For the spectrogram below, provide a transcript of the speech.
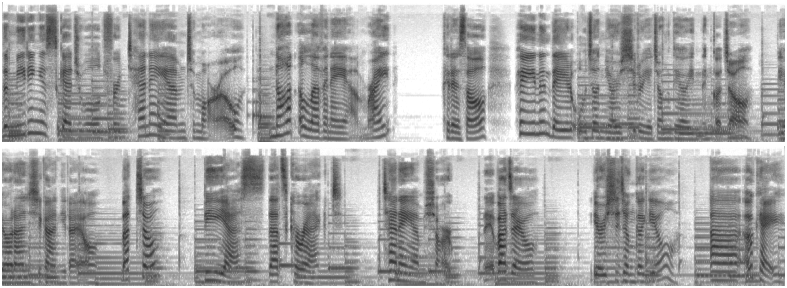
the meeting is scheduled for 10 a.m. tomorrow, not 11 a.m., right? 그래서 회의는 내일 오전 10시로 예정되어 있는 거죠. 11시가 아니라요. 맞죠? B yes, that's correct. 10 a.m. sharp. 네, 맞아요. 10시 정각이요? 아, okay.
